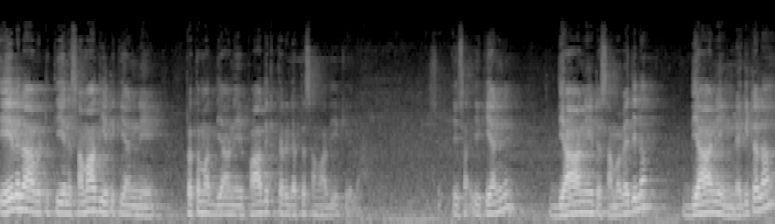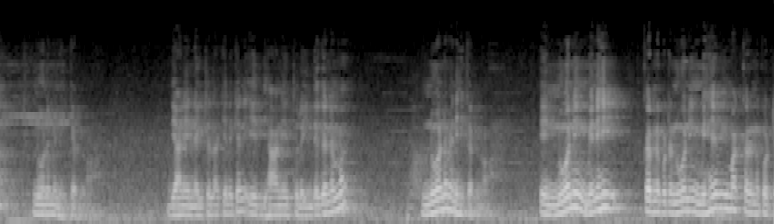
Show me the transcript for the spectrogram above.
ඒ වෙලාවට තියෙන සමාධියට කියන්නේ ප්‍රථම ධානයේ පාදක කරගත්ත සමාධිය කියලා. ඒ කියන්නේ ධානයේට සමවැදිලා ධානයෙන් නැගිටලා නුවණ මෙනෙහි කරනවා. ධානයෙන් නැගිටලා කියලා කියන්නේ ඒ ධානයේ තුල ඉඳගෙනම නුවණ මෙනෙහි කරනවා. ඒ නුවණින් මෙනෙහි කරනකොට නුවණින් මෙහෙවීමක් කරනකොට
